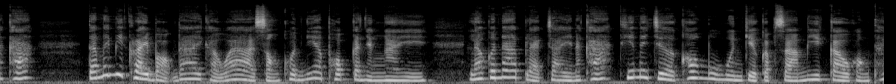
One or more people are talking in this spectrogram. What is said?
นะคะ แต่ไม่มีใครบอกได้ค่ะว่าสองคนเนี่ยพบกันยังไง แล้วก็น่าแปลกใจนะคะ ที่ไม่เจอข้อมูลเกี่ยวกับสามีเก่าของเธ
